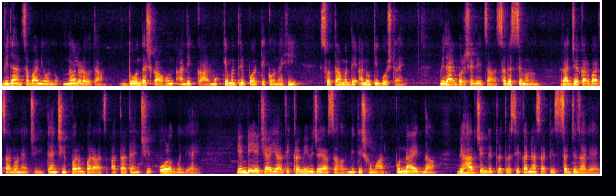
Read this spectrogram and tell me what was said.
विधानसभा निवडणूक न लढवता दोन दशकाहून अधिक काळ मुख्यमंत्रीपद टिकवणं ही स्वतःमध्ये अनोखी गोष्ट आहे. विधान परिषदेचा सदस्य म्हणून राज्यकारभार चालवण्याची त्यांची परंपराच आता त्यांची ओळख बनली आहे. एन डी एच्या या विक्रमी विजयासह नितीश कुमार पुन्हा एकदा बिहारचे नेतृत्व स्वीकारण्यासाठी सज्ज झाले आहेत.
